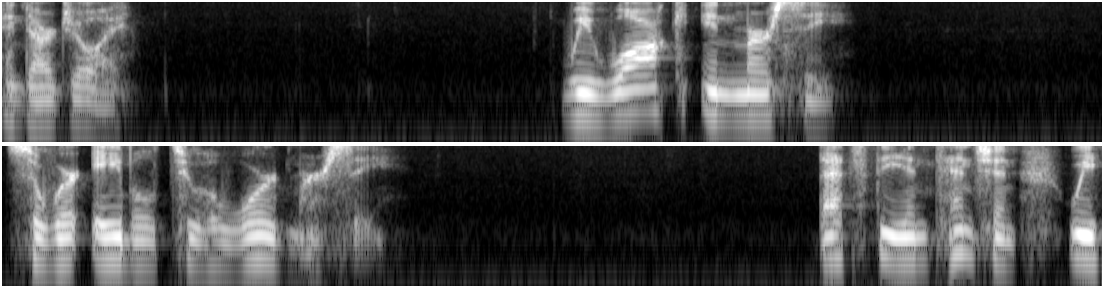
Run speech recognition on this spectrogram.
and our joy. We walk in mercy so we're able to award mercy. That's the intention. We,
